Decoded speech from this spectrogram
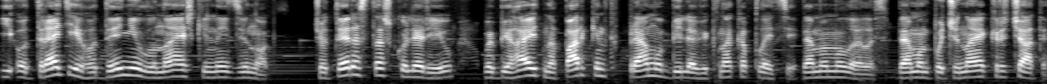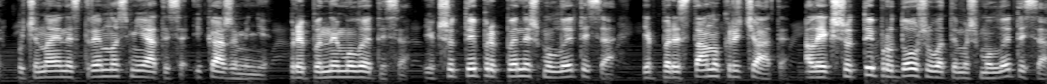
І о третій годині лунає шкільний дзвінок. 400 школярів вибігають на паркінг прямо біля вікна каплиці, де ми молились. Демон починає кричати, починає нестримно сміятися і каже мені: Припини молитися. Якщо ти припиниш молитися, я перестану кричати. Але якщо ти продовжуватимеш молитися,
